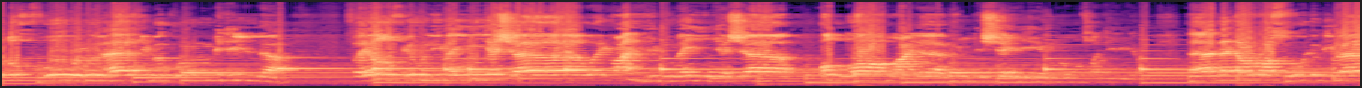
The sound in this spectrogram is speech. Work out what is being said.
تخفوه يحاسبكم به الله. فيغفر لمن يشاء ويعذب من يشاء. والله على كل شيء قدير. آمن الرسول بما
